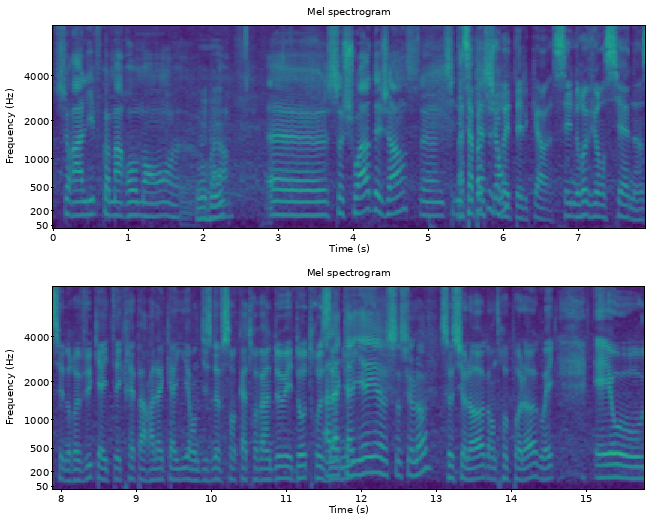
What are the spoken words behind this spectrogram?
sur un livre comme un roman. Euh, mhm. voilà. Euh, ce choix déjà, une bah, Ça n'a pas toujours été le cas. C'est une revue ancienne, hein. c'est une revue qui a été créée par Alain Caillé en 1982 et d'autres amis. Alain Caillé, euh, sociologue Sociologue, anthropologue, oui. Et au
